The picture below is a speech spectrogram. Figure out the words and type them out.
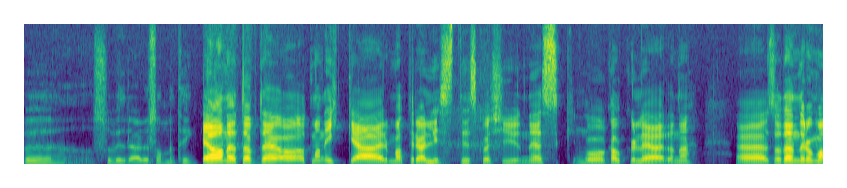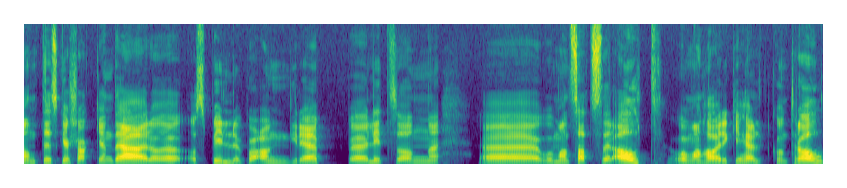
osv. Er det sånne ting? Ja, nettopp det. Og at man ikke er materialistisk og kynisk Mm. og kalkulerende. Uh, så den romantiske sjakken, det er å, å spille på angrep uh, litt sånn uh, hvor man satser alt, og man har ikke helt kontroll.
